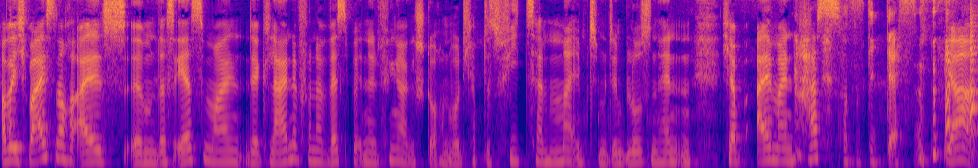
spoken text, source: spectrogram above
Aber ich weiß noch, als ähm, das erste Mal der Kleine von der Wespe in den Finger gestochen wurde, ich habe das Vieh zermalmt mit den bloßen Händen. Ich habe all meinen Hass. Hast es gegessen. Ja,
